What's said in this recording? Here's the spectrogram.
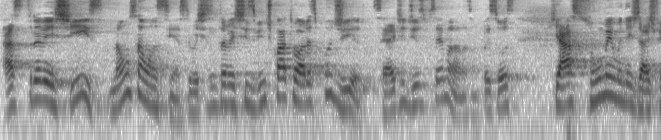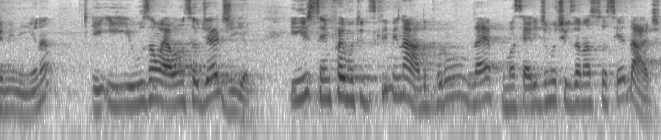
As travestis não são assim. As travestis são travestis 24 horas por dia, 7 dias por semana. São pessoas que assumem uma identidade feminina e, e usam ela no seu dia a dia. E isso sempre foi muito discriminado por, um, né, por uma série de motivos da nossa sociedade.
